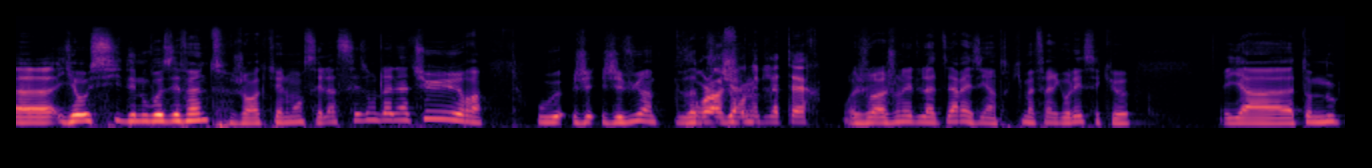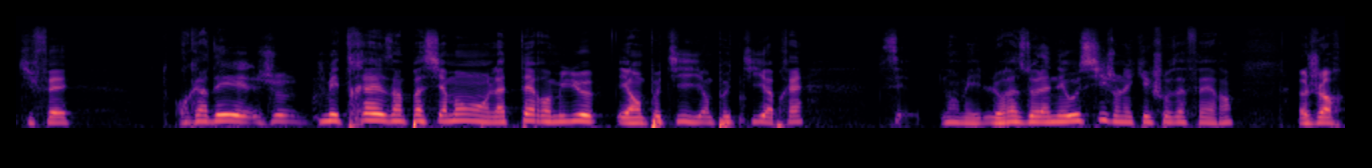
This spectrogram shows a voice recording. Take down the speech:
Euh, Il y a aussi des nouveaux events, genre actuellement c'est la saison de la nature, où j'ai vu un... Pour la journée de la Terre. Vois la journée de la Terre et il y a un truc qui m'a fait rigoler, c'est que il y a Tom Nook qui fait Regardez, je mets très impatiemment la Terre au milieu et en petit, en petit après. Non mais le reste de l'année aussi, j'en ai quelque chose à faire. hein. Euh, Genre,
